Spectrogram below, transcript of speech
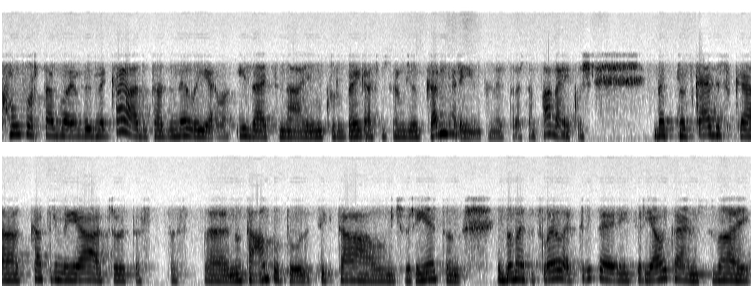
komfortablai un bez nekāda tāda neliela izaicinājuma, kur beigās mēs varam just gandarījumu, ka mēs to esam paveikuši. Bet nu, skaidrs, ka katram ir jāatrod tas, tas, eh, nu, tā amplitūda, cik tālu viņš var iet. Un es domāju, tas lielais kriterijs ir jautājums, vai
